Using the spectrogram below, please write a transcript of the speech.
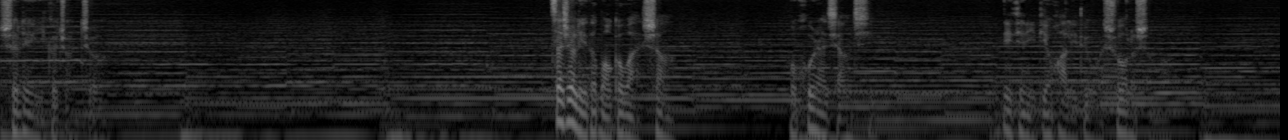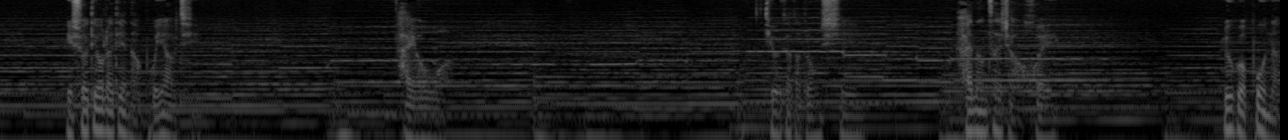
是另一个转折。在这里的某个晚上，我忽然想起，那天你电话里对我说了什么。你说丢了电脑不要紧，还有我，丢掉的东西还能再找回。如果不能，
